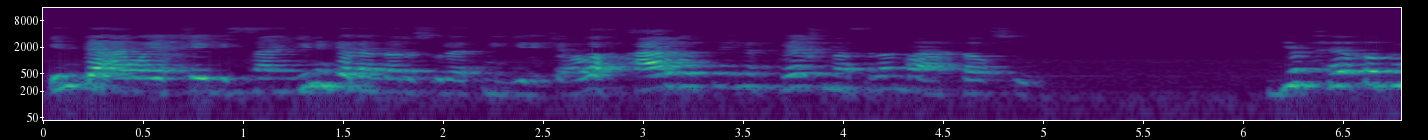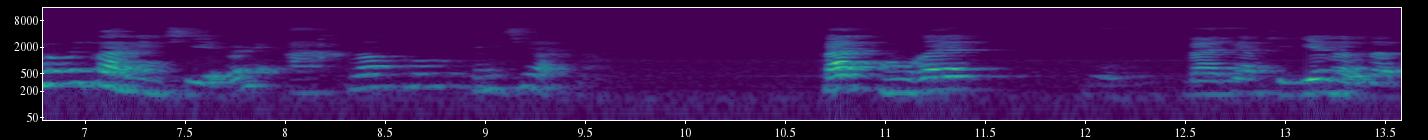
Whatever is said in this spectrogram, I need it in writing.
این دعوای خیلی سنگینی دارن داره صورت می‌گیره که آقا فرق بین فقه مثلا با اخلاق چیه میگم فقهتون رو می‌فهمین چیه ولی اخلاق رو یعنی چی اخلاق؟ بعد موقع بعضی هم که یه مقدار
